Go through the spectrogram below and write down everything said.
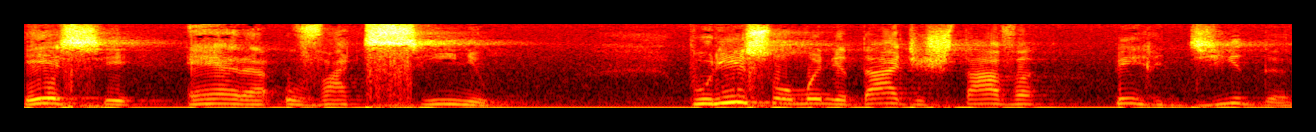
Esse era o vaticínio. Por isso a humanidade estava perdida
